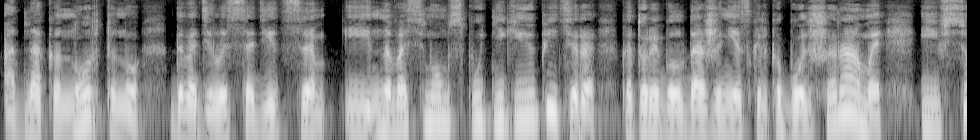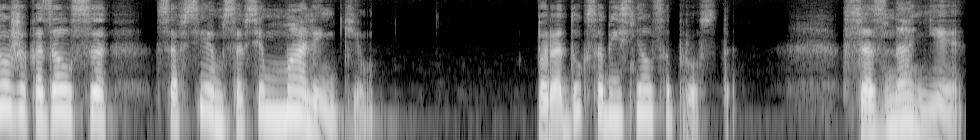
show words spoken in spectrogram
Однако Нортону доводилось садиться и на восьмом спутнике Юпитера, который был даже несколько больше рамы, и все же казался совсем-совсем маленьким. Парадокс объяснялся просто. Сознание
